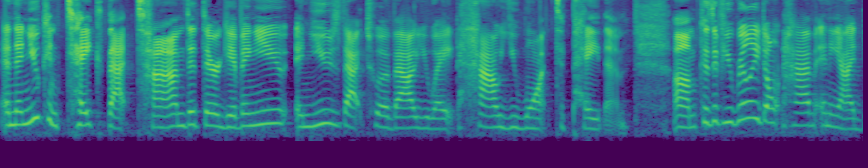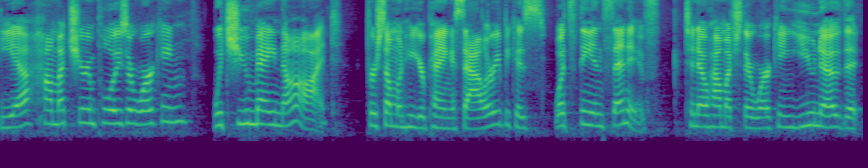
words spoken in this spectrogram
And then you can take that time that they're giving you and use that to evaluate how you want to pay them. Because um, if you really don't have any idea how much your employees are working, which you may not for someone who you're paying a salary, because what's the incentive to know how much they're working? You know that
